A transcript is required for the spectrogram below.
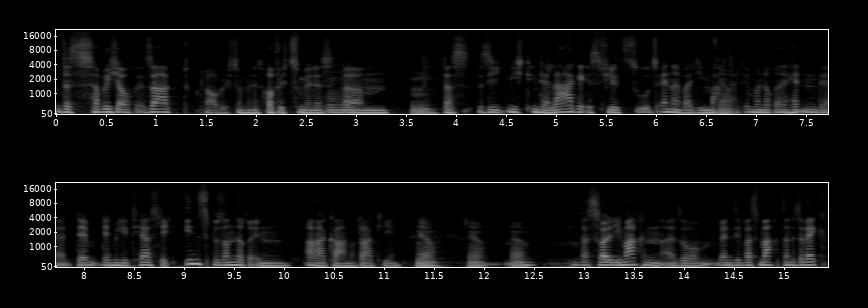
Das habe ich auch gesagt, glaube ich zumindest, hoffe ich zumindest, ähm, Mhm. dass sie nicht in der Lage ist, viel zu, zu ändern, weil die Macht Ja. halt immer noch in den Händen der, der, der Militärs liegt, insbesondere in Arakan, Rakin. Ja, ja, ja. Was soll die machen? Also, wenn sie was macht, dann ist er weg.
